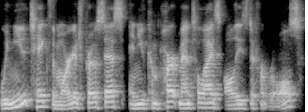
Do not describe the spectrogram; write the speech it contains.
when you take the mortgage process and you compartmentalize all these different roles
